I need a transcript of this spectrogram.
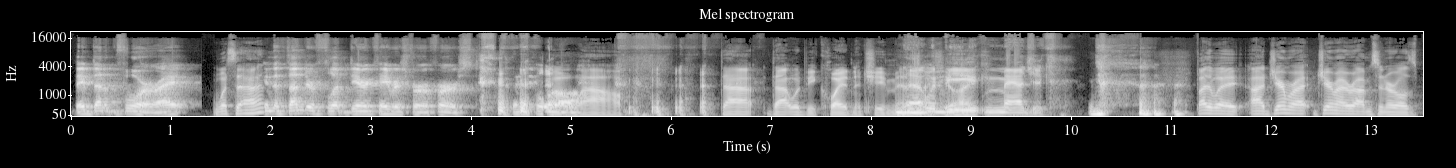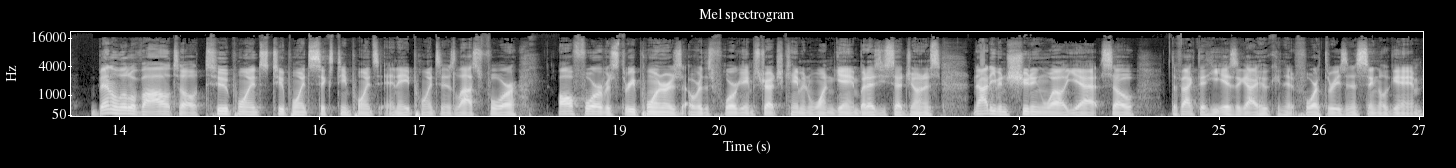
They've done it before, right? What's that? Can the Thunder flip Derrick Favors for a first? oh wow, that that would be quite an achievement. That would be like. magic. By the way, uh, Jeremiah, Jeremiah Robinson Earl's been a little volatile. Two points, two points, 16 points, and eight points in his last four all four of his three pointers over this four game stretch came in one game. But as you said, Jonas, not even shooting well yet. So the fact that he is a guy who can hit four threes in a single game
